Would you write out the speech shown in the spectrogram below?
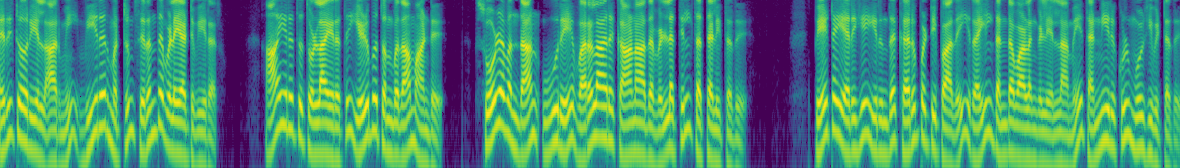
டெரிட்டோரியல் ஆர்மி வீரர் மற்றும் சிறந்த விளையாட்டு வீரர். ஆயிரத்து தொள்ளாயிரத்து எழுபத்தொன்பதாம் ஆண்டு. சோழவந்தான் ஊரே வரலாறு காணாத வெள்ளத்தில் தத்தளித்தது. பேட்டை அருகே இருந்த கருப்பட்டி பாதை ரயில் தண்டவாளங்கள் எல்லாமே தண்ணீருக்குள் மூழ்கிவிட்டது.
